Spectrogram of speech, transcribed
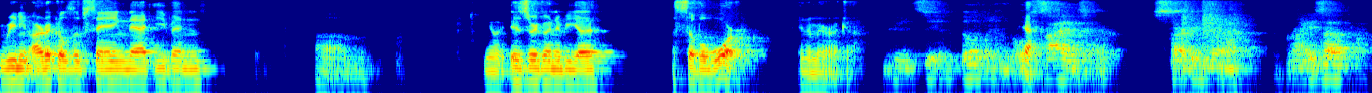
reading articles of saying that even, um, you know, is there going to be a, a civil war in America? You can see it building, Yeah. both sides are starting to rise up.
